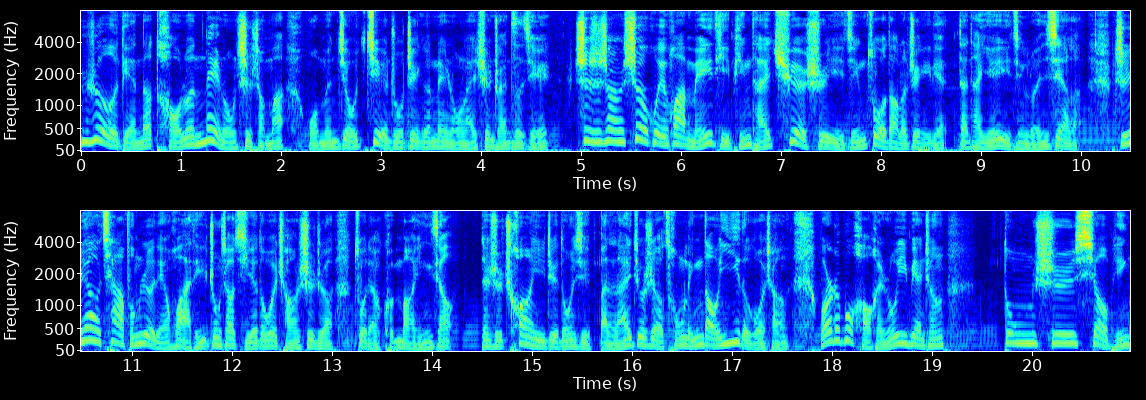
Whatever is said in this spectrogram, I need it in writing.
热点的讨论内容是什么？我们就借助这个内容来宣传自己。事实上，社会化媒体平台确实已经做到了这一点，但它也已经沦陷了。只要恰逢热点话题，中小企业都会尝试着做点捆绑营销。但是，创意这东西本来就是要从零到一的过程，玩的不好，很容易变成东施效颦。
